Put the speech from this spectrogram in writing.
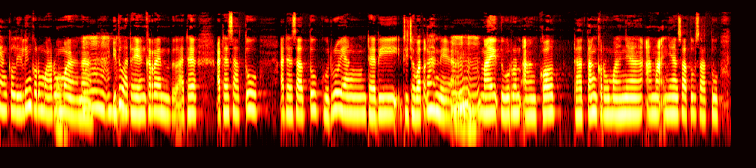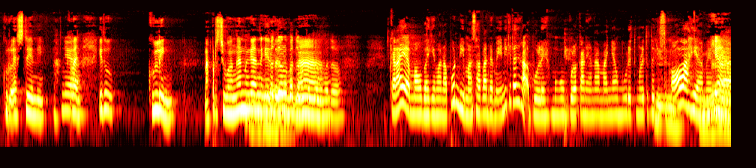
yang keliling ke rumah-rumah. Nah, itu ada yang keren tuh. Ada ada satu ada satu guru yang dari di Jawa Tengah nih ya. Naik turun angkot datang ke rumahnya anaknya satu-satu guru SD nih. Wah, Iya. keren. Itu guling. Nah, perjuangan kan itu. Betul, betul, Nah, betul, betul. Karena ya mau bagaimanapun di masa pandemi ini kita nggak boleh mengumpulkan yang namanya murid-murid itu di sekolah ya, Mem Ya, ya.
